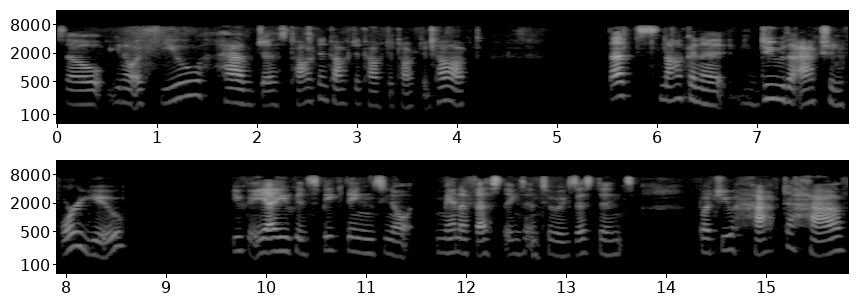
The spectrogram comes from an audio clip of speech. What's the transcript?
So, you know, if you have just talked and talked and talked and talked and talked, that's not going to do the action for you. You can, yeah, you can speak things, you know, manifest things into existence, but you have to have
